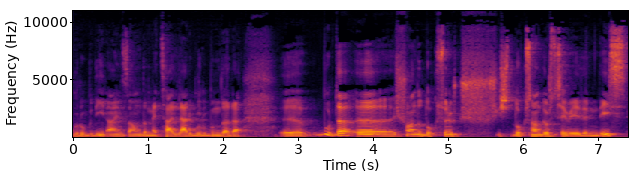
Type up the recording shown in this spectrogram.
grubu değil aynı zamanda metaller grubunda da Burada şu anda 93 işte 94 seviyelerindeyiz.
